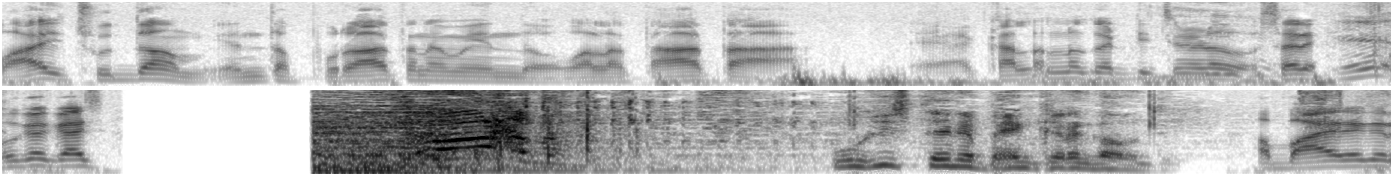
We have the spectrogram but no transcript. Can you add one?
బావి చూద్దాం ఎంత పురాతనమైందో వాళ్ళ తాత ఏ కాలంలో కట్టించినాడు. సరే ఓకే గైస్ ఊహిస్తేనే భయంకరంగా ఉంది. ఆ బావి దగ్గర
